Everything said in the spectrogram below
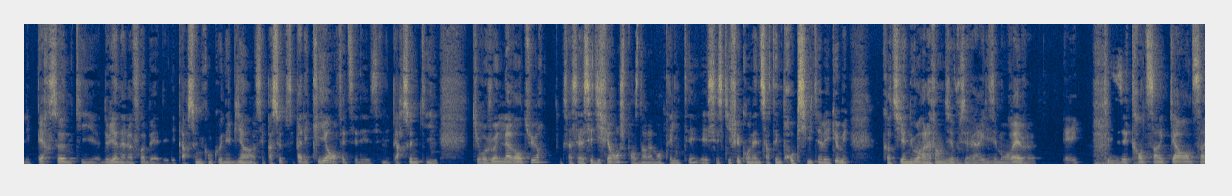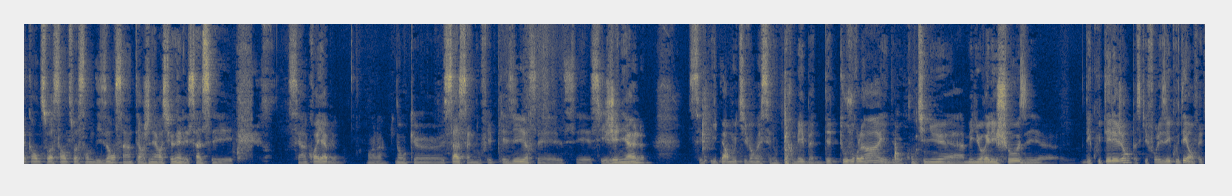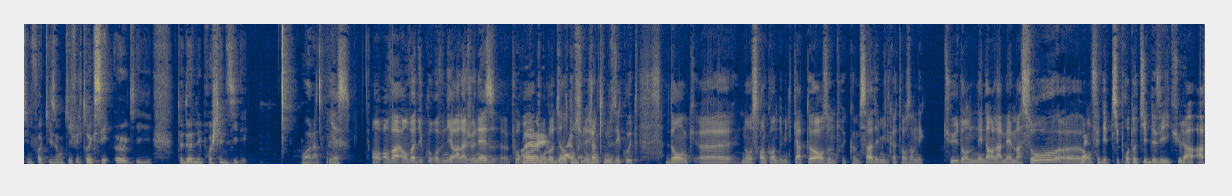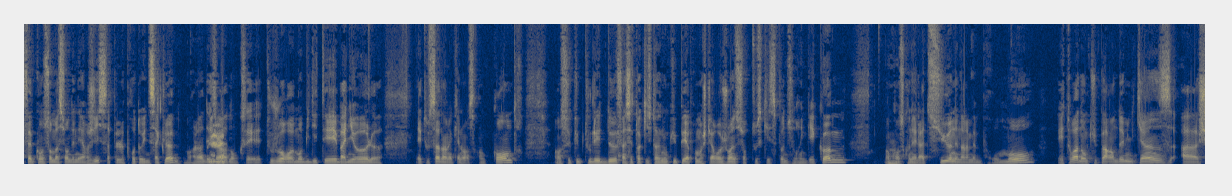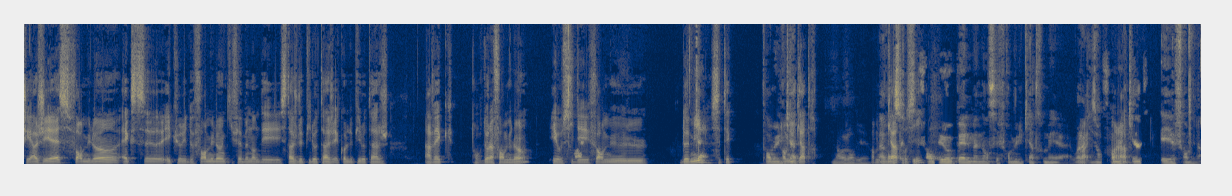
les personnes qui deviennent à la fois ben, des, personnes qu'on connaît bien, c'est pas c'est pas des clients en fait, c'est des, des, personnes qui qui rejoignent l'aventure. Donc ça c'est assez différent, je pense, dans la mentalité, et c'est ce qui fait qu'on a une certaine proximité avec eux. Mais quand ils viennent nous voir à la fin, on disait vous avez réalisé mon rêve, et qu'ils aient 35, 40, 50, 60, 70 ans, c'est intergénérationnel et ça, c'est, c'est incroyable. Voilà. Donc, euh, ça, ça nous fait plaisir, c'est, génial, c'est hyper motivant et ça nous permet bah, d'être toujours là et de continuer à améliorer les choses et euh, d'écouter les gens parce qu'il faut les écouter en fait. Une fois qu'ils ont kiffé le truc, c'est eux qui te donnent les prochaines idées. Voilà. Yes. On, va, on va du coup revenir à la genèse euh, pour, pour l'audience, pour les gens qui nous écoutent. Donc, euh, nous, on se rencontre en 2014, un truc comme ça, 2014 en On est dans la même asso. On fait des petits prototypes de véhicules à, faible consommation d'énergie. Ça s'appelle le Proto Insa Club. Voilà, déjà. Donc, c'est toujours mobilité, bagnole et tout ça dans lequel on se rencontre. On s'occupe tous les deux. Enfin, c'est toi qui t'en occupé. Après, moi, je t'ai rejoint sur tout ce qui est sponsoring et com. Donc, on se connaît là-dessus. On est dans la même promo. Et toi, donc, tu pars en 2015 à, chez AGS Formule 1, ex-écurie de Formule 1 qui fait maintenant des stages de pilotage, école de pilotage avec donc de la Formule 1 et aussi des Formules 2000. C'était Formule, 4. Non, aujourd'hui. Formule 4 aussi. Formule Opel, maintenant c'est Formule 4. Mais euh, voilà, ils ont Formule 4 et Formule 1.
